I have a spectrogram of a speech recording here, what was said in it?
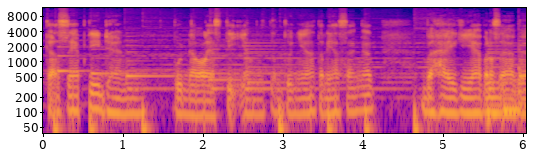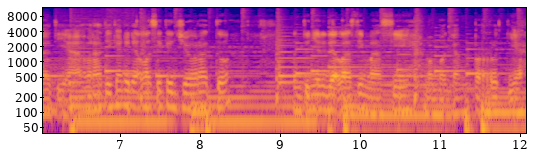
Kak Septi dan Bunda Lesti yang tentunya terlihat sangat bahagia persahabat ya Perhatikan Dedek Lesti Kejora tuh. Tentunya Dedek Lesti masih memegang perut ya.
